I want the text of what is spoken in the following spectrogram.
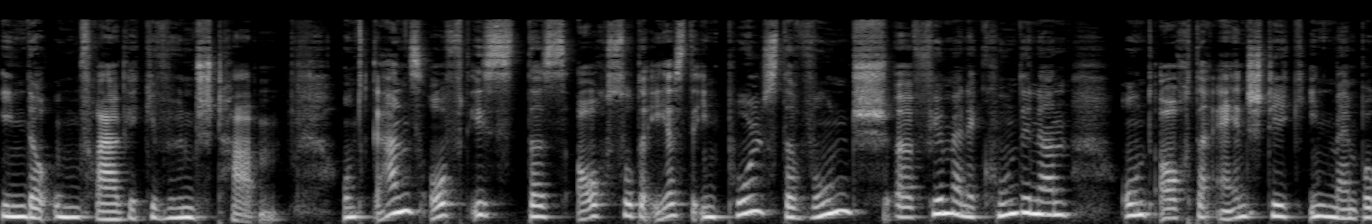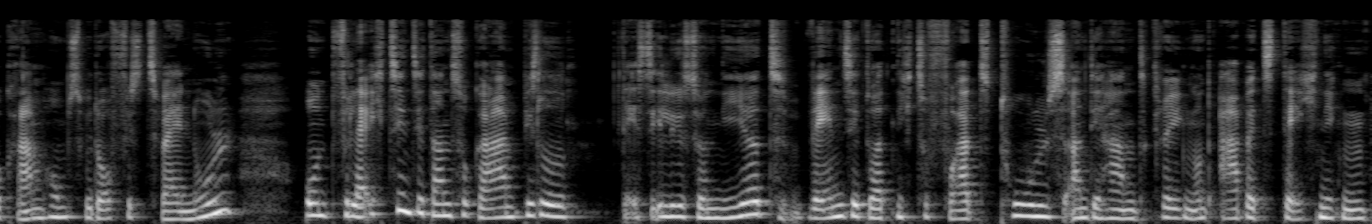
in der Umfrage gewünscht haben. Und ganz oft ist das auch so der erste Impuls, der Wunsch äh, für meine Kundinnen und auch der Einstieg in mein Programm Homes with Office 2.0. Und vielleicht sind sie dann sogar ein bisschen desillusioniert, wenn sie dort nicht sofort Tools an die Hand kriegen und Arbeitstechniken,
